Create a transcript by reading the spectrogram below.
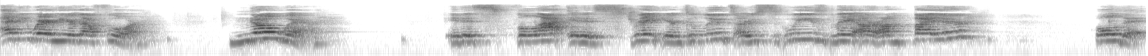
anywhere near that floor. Nowhere. It is flat. It is straight. Your glutes are squeezed. They are on fire. Hold it.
